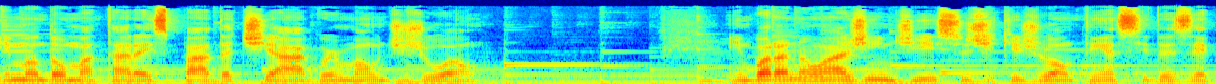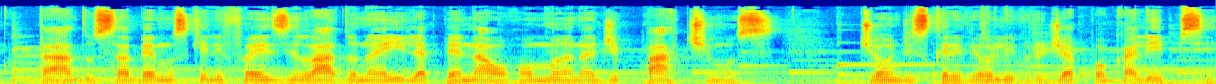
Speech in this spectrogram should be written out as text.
e mandou matar a espada Tiago, irmão de João. Embora não haja indícios de que João tenha sido executado, sabemos que ele foi exilado na ilha penal romana de Patmos, de onde escreveu o livro de Apocalipse,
